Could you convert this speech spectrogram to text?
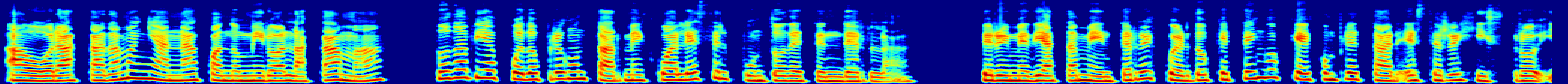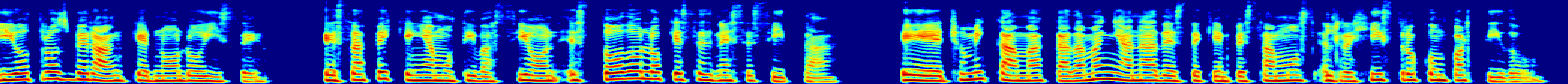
Ahora, cada mañana cuando miro a la cama, todavía puedo preguntarme cuál es el punto de tenderla, pero inmediatamente recuerdo que tengo que completar ese registro y otros verán que no lo hice. Esa pequeña motivación es todo lo que se necesita. He hecho mi cama cada mañana desde que empezamos el registro compartido.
